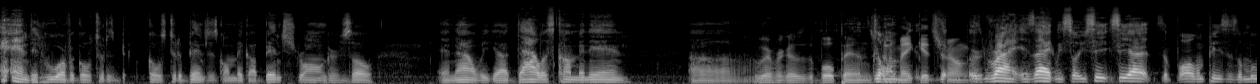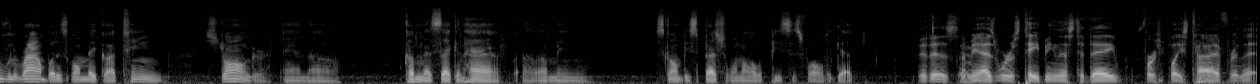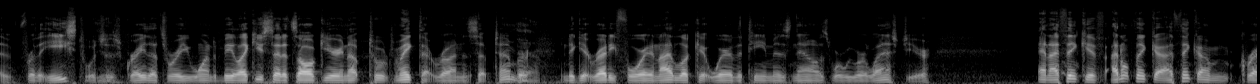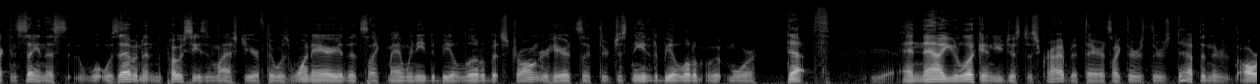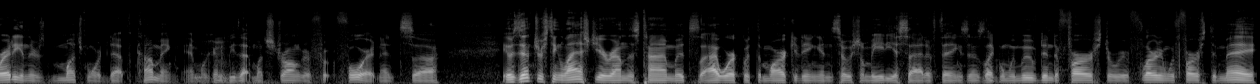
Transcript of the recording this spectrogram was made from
and then whoever goes to the goes to the bench is going to make our bench stronger. Mm-hmm. So and now we got Dallas coming in. Uh, Whoever goes to the bullpen is going to make it stronger. Right, exactly. So you see, see how the falling pieces are moving around, but it's going to make our team stronger. And uh, come that second half, uh, I mean, it's going to be special when all the pieces fall together. It is. I mean, as we're taping this today, first place tie for the for the East, which is great. That's where you want to be. Like you said, it's all gearing up to, to make that run in September yeah. and to get ready for it. And I look at where the team is now is where we were last year. And I think if I don't think I think I'm correct in saying this, what was evident in the postseason last year, if there was one area that's like, man, we need to be a little bit stronger here, it's like there just needed to be a little bit more depth yeah. And now you look and you just described it there. It's like there's there's depth and there's already and there's much more depth coming, and we're going to be mm-hmm. that much stronger for, for it. And it's uh, it was interesting last year around this time. It's I work with the marketing and social media side of things, and it's like when we moved into first or we were flirting with first in May.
